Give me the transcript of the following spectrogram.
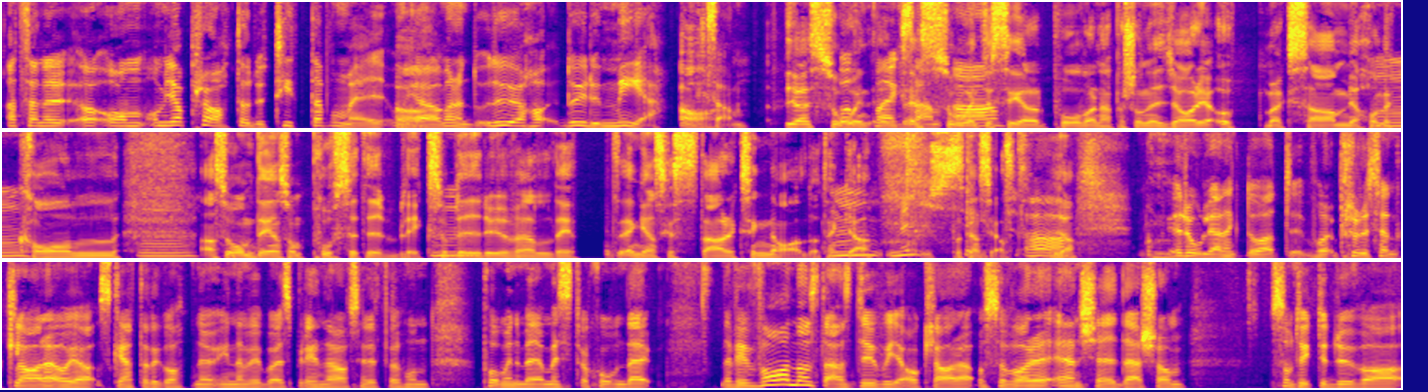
Att sen när, om, om jag pratar och du tittar på mig och i Ja. ögonen, då, då, är- är du med. Ja. Liksom. Jag är så, in, jag är så ja. intresserad på vad den här personen gör. Jag är uppmärksam, jag håller Mm. koll. Alltså om det är en sån positiv blick så blir det ju väldigt, en ganska stark signal då tänker Mm, jag. mysigt. Potentiellt. Ja. Ja. Rolig anekdot. Vår producent Klara och jag skrattade gott nu innan vi började spela in det här avsnittet för hon påminner mig om en situation där, där vi var någonstans, du och jag och Klara och så var det en tjej där som, som tyckte du var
